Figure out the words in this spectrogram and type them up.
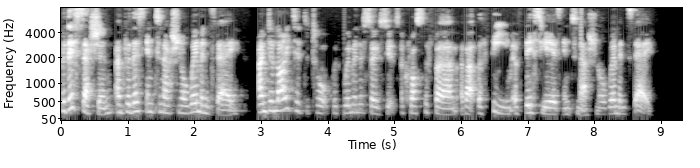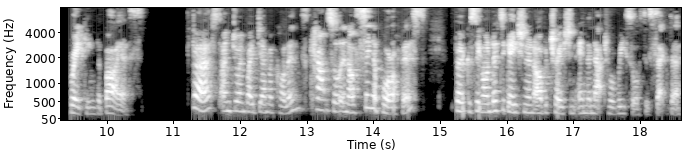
For this session and for this International Women's Day, I'm delighted to talk with women associates across the firm about the theme of this year's International Women's Day breaking the bias. First, I'm joined by Gemma Collins, counsel in our Singapore office, focusing on litigation and arbitration in the natural resources sector.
